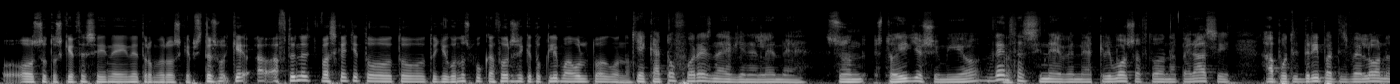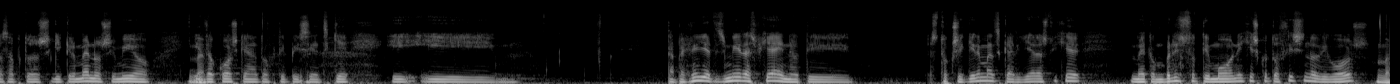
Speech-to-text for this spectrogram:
όσο το σκέφτεσαι είναι, είναι τρομερό σκέψη. Και αυτό είναι βασικά και το, το, το γεγονός που καθόρισε και το κλίμα όλου του αγώνα. Και 100 φορές να έβγαινε λένε στο, στο ίδιο σημείο δεν ναι. θα συνέβαινε ακριβώς αυτό να περάσει από την τρύπα της βελόνας από το συγκεκριμένο σημείο ναι. ειδοκός και να το χτυπήσει έτσι. Και η, η, τα παιχνίδια της μοίρας ποια είναι ότι στο ξεκίνημα της καριέρας του είχε με τον πριν στο τιμόνι είχε σκοτωθεί συνοδηγός ναι.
